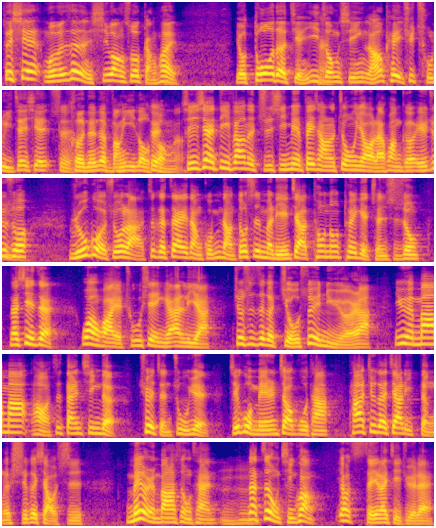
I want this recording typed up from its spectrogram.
所以现在我们是很希望说赶快有多的检疫中心，然后可以去处理这些可能的防疫漏洞啊。其实现在地方的执行面非常的重要，来换哥，也就是说。如果说啦，这个在野党国民党都是那么廉价，通通推给陈时中，那现在万华也出现一个案例啊，就是这个九岁女儿啊，因为妈妈哈是单亲的，确诊住院，结果没人照顾她，她就在家里等了十个小时，没有人帮她送餐，嗯、那这种情况要谁来解决嘞？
